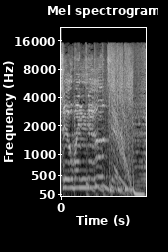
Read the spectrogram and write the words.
To a new day.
